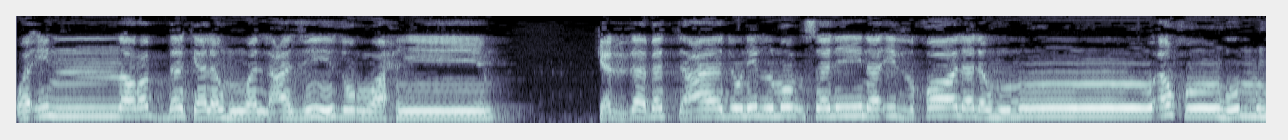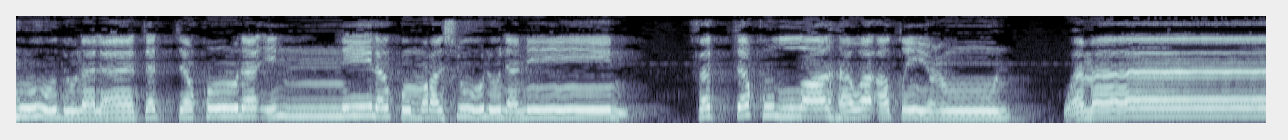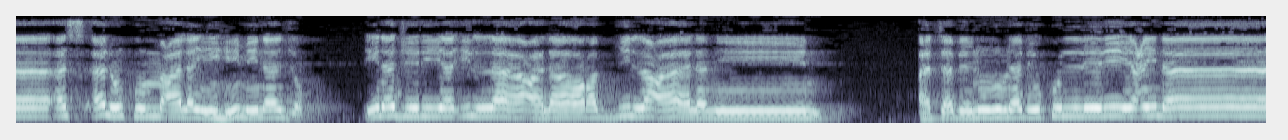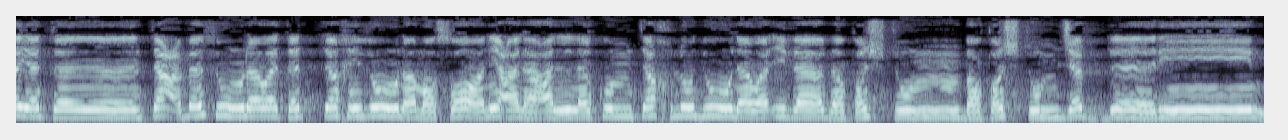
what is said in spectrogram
وإن ربك لهو العزيز الرحيم كذبت عاد المرسلين إذ قال لهم أخوهم هود لا تتقون إني لكم رسول أمين فاتقوا الله وأطيعون وما أسألكم عليه من أجر إن أجري إلا على رب العالمين. أتبنون بكل ريع آية تعبثون وتتخذون مصانع لعلكم تخلدون وإذا بطشتم بطشتم جبارين.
